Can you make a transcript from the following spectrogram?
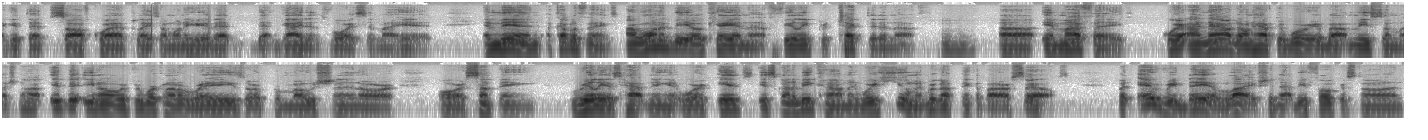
I get that soft, quiet place. I want to hear that that guidance voice in my head. And then a couple of things. I want to be okay enough, feeling protected enough mm-hmm. uh, in my faith, where I now don't have to worry about me so much. Now, you know, if you're working on a raise or a promotion or or something really is happening at work, it's it's going to be common. We're human. We're going to think about ourselves. But every day of life should not be focused on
